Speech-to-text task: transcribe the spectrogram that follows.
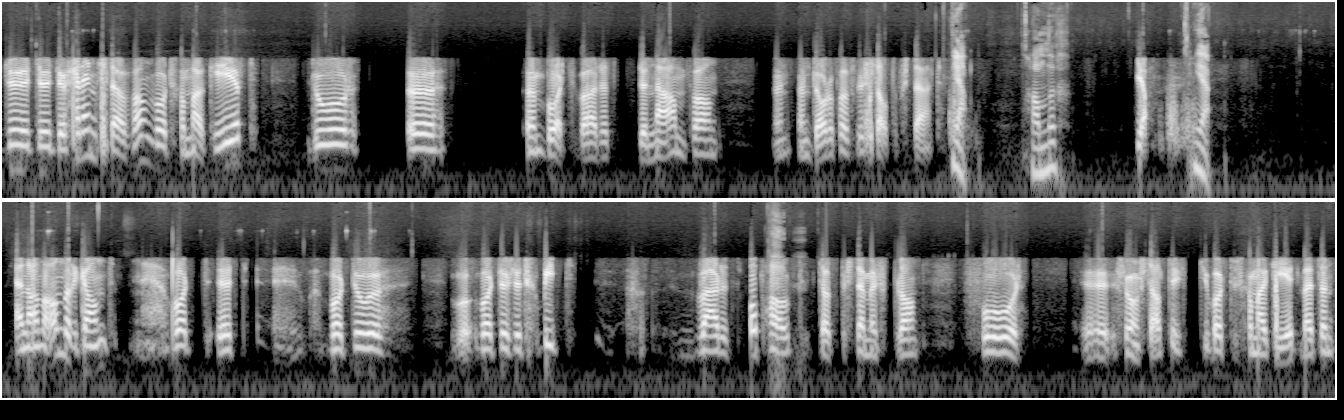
de, de, de grens daarvan wordt gemarkeerd door een bord waar het, de naam van een, een dorp of de stad op staat. Ja, handig. Ja. Ja. En aan de andere kant wordt, het, wordt, door, wo- wordt dus het gebied waar het ophoudt, dat bestemmingsplan voor eh, zo'n stad, die wordt dus gemarkeerd met een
